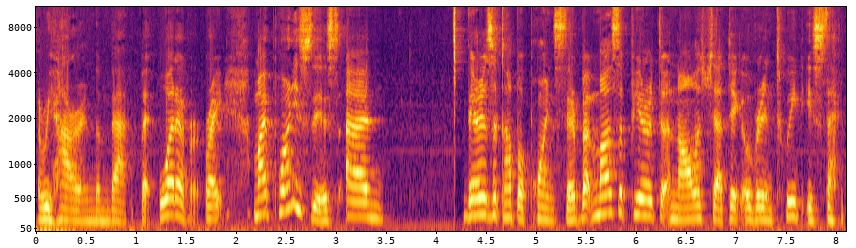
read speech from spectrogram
rehiring them back. But whatever, right? My point is this. Um, there is a couple of points there, but Musk appear to acknowledge that takeover in tweet is that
